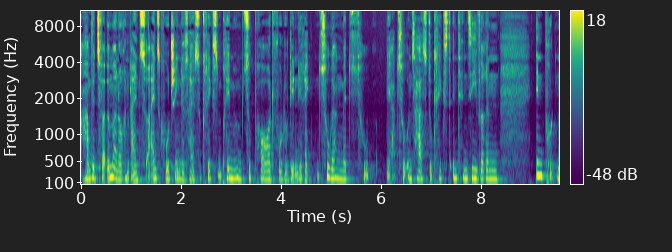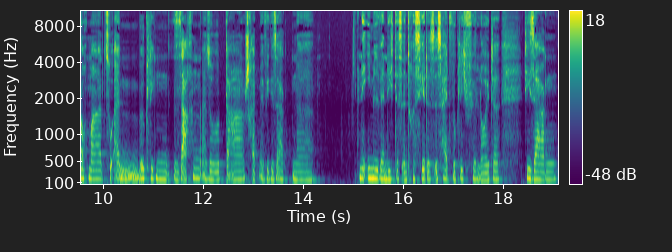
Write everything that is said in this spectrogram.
haben wir zwar immer noch ein 1 zu 1 Coaching, das heißt, du kriegst einen Premium Support, wo du den direkten Zugang mit zu, ja, zu uns hast, du kriegst intensiveren Input nochmal zu allen möglichen Sachen. Also da schreibt mir, wie gesagt, eine eine E-Mail, wenn dich das interessiert. Es ist halt wirklich für Leute, die sagen,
